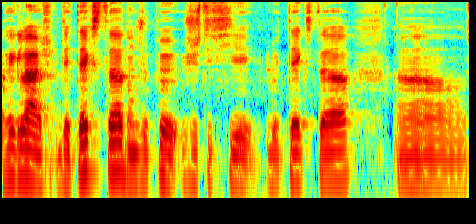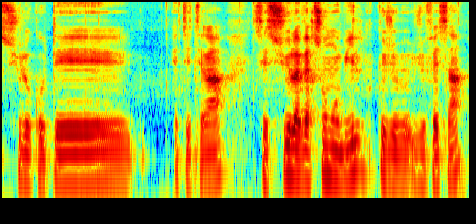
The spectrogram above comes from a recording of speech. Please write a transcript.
réglage des textes. Donc je peux justifier le texte euh, sur le côté, etc. C'est sur la version mobile que je, fais ça.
